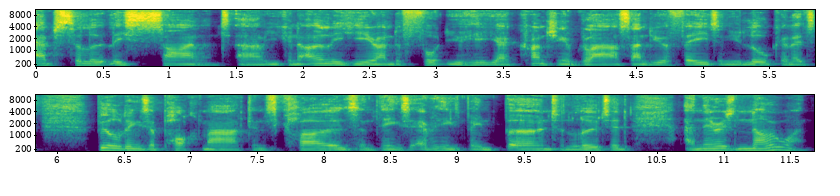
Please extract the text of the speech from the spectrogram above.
absolutely silent. Uh, you can only hear underfoot. You hear you crunching of glass under your feet, and you look, and it's buildings are pockmarked, and it's clothes and things. Everything's been burnt and looted, and there is no one.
